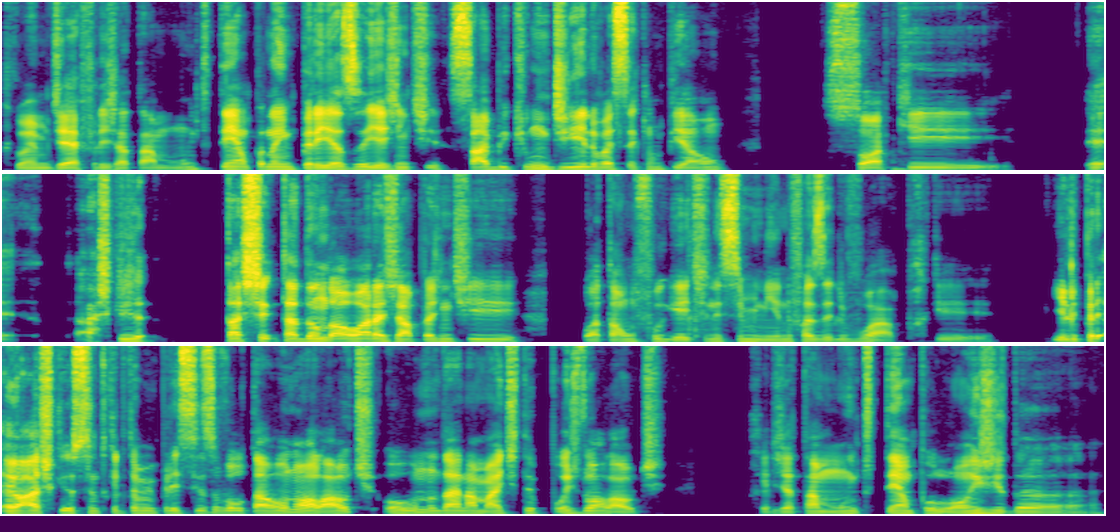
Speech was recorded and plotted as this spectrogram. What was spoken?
Porque o MJF ele já tá há muito tempo na empresa e a gente sabe que um dia ele vai ser campeão, só que é, acho que tá, tá dando a hora já pra gente botar um foguete nesse menino e fazer ele voar, porque e ele, eu acho que eu sinto que ele também precisa voltar ou no All Out ou no Dynamite depois do All Out. Porque ele já tá muito tempo longe da,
